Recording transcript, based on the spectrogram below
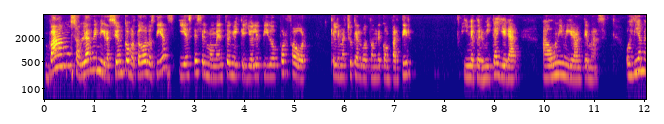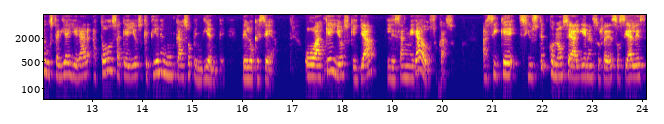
vamos a hablar de inmigración como todos los días y este es el momento en el que yo le pido, por favor, que le machuque al botón de compartir y me permita llegar a un inmigrante más. Hoy día me gustaría llegar a todos aquellos que tienen un caso pendiente de lo que sea o a aquellos que ya les han negado su caso. Así que si usted conoce a alguien en sus redes sociales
